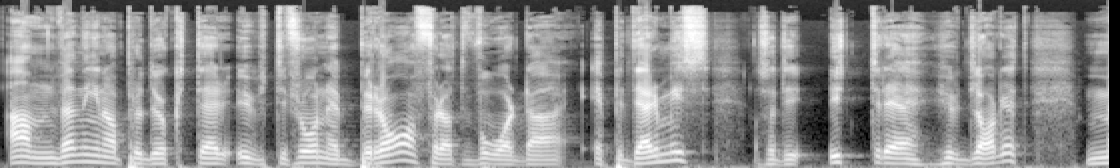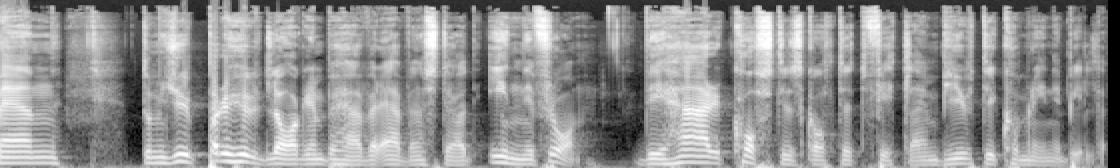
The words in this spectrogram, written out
Användningen av produkter utifrån är bra för att vårda epidermis, alltså det yttre hudlagret, men de djupare hudlagren behöver även stöd inifrån. Det är här kosttillskottet Fitline Beauty kommer in i bilden.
